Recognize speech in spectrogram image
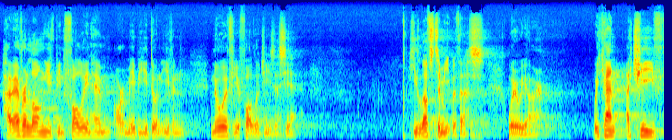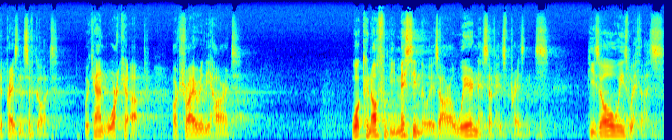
However long you've been following him, or maybe you don't even know if you follow Jesus yet. He loves to meet with us where we are. We can't achieve the presence of God, we can't work it up or try really hard. What can often be missing, though, is our awareness of His presence. He's always with us,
